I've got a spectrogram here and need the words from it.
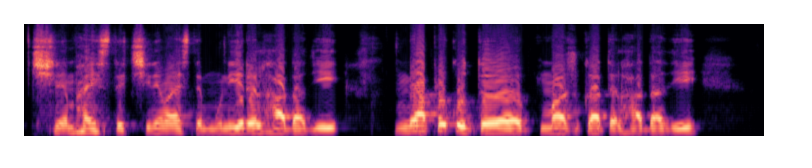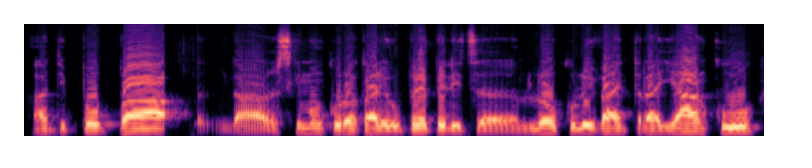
Cine mai este? Cine mai este? Munir El Hadadi. Mi-a plăcut cum a jucat El Hadadi. Adipopa, da, schimbăm cu rotariu Prepeliță, în locul lui va intra Iancu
